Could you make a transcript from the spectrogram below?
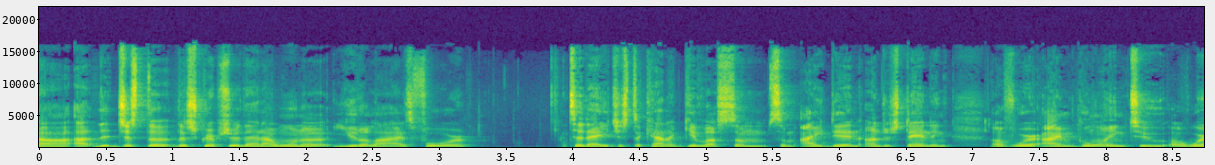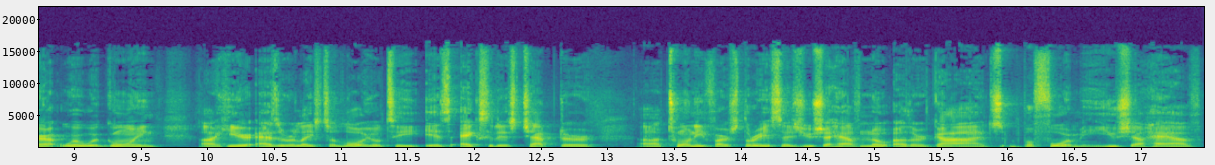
uh, just the the scripture that I want to utilize for today just to kind of give us some some idea and understanding of where I'm going to or where where we're going uh, here as it relates to loyalty is Exodus chapter uh, 20 verse 3 it says you shall have no other gods before me. You shall have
